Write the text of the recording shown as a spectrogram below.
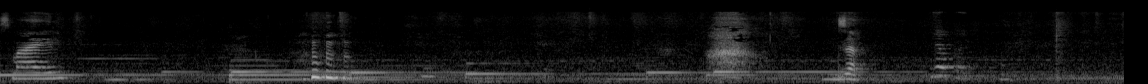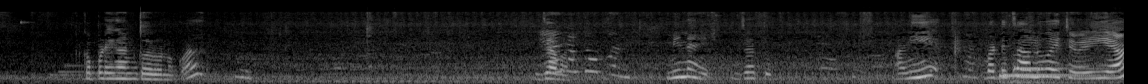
स्माइल जा. कपडे घाण करू नको जा मी नाही जातो आणि बटे चालू व्हायच्या वेळी या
